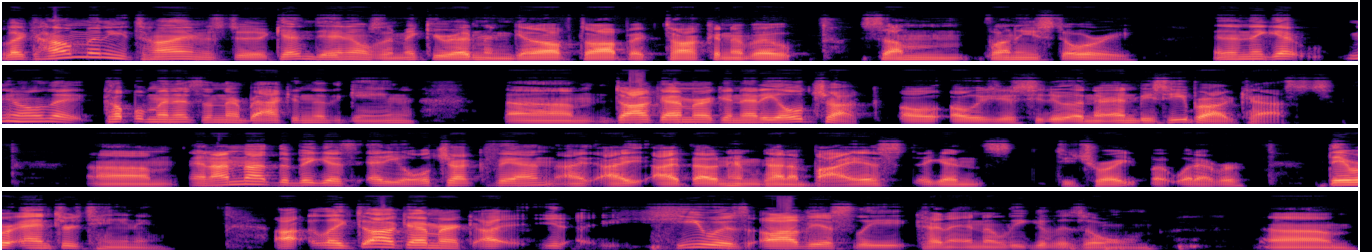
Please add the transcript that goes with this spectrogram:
Like how many times do Ken Daniels and Mickey Redmond get off topic talking about some funny story? And then they get, you know, a couple minutes and they're back into the game. Um, Doc Emrick and Eddie Olczyk always used to do in their NBC broadcasts. Um, and I'm not the biggest Eddie Olczyk fan. I, I, I found him kind of biased against Detroit, but whatever. They were entertaining. Uh, like Doc Emrick, I, he was obviously kind of in a league of his own. Um,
